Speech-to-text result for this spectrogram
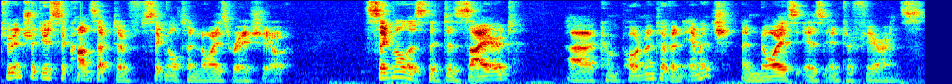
To introduce the concept of signal to noise ratio, signal is the desired uh, component of an image, and noise is interference.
